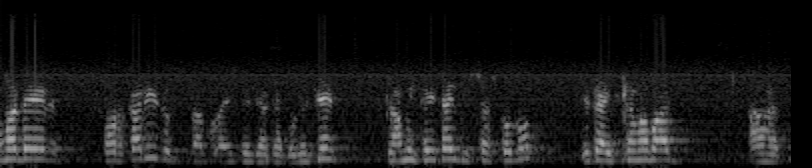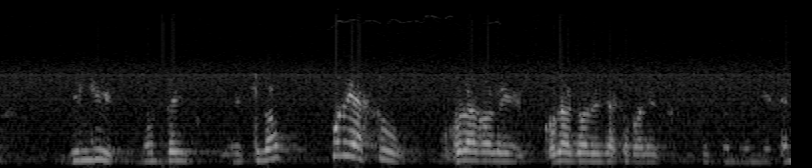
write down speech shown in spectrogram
আমাদের সরকারি যে যা বলেছে, আমি সেইটাই বিশ্বাস করব। এটা ইসলামাবাদ আর দিল্লির মধ্যেই ছিল। উনি একটু ঘোলা গলে ঘোলা জলে যাকে বলে সেটা নিয়েছেন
